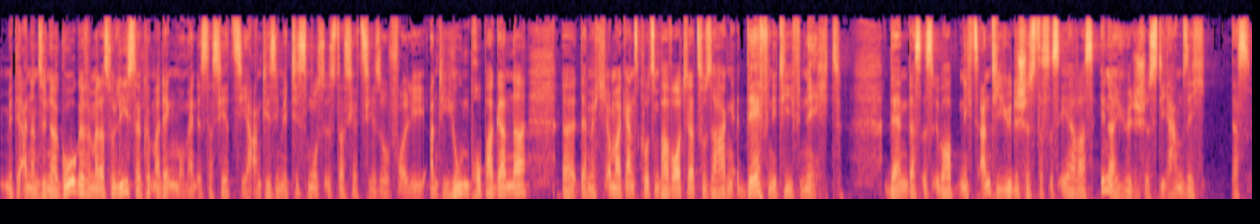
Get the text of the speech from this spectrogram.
mit der anderen Synagoge. Wenn man das so liest, dann könnte man denken, Moment, ist das jetzt hier Antisemitismus? Ist das jetzt hier so voll die Anti-Juden-Propaganda? Äh, da möchte ich auch mal ganz kurz ein paar Worte dazu sagen. Definitiv nicht. Denn das ist überhaupt nichts Antijüdisches, das ist eher was Innerjüdisches. Die haben sich, das,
